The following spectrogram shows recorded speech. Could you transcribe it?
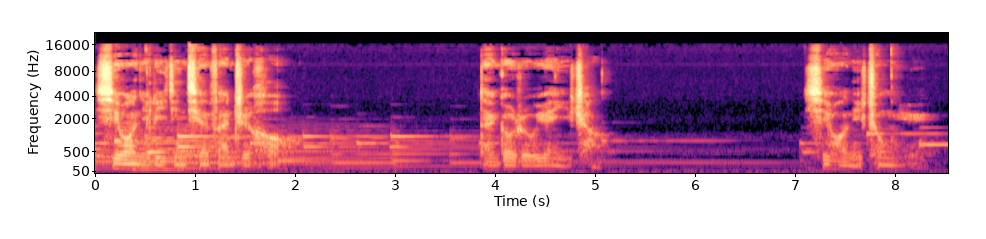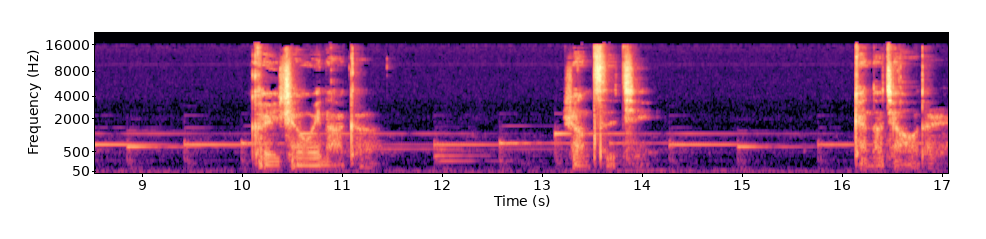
希望你历经千帆之后能够如愿以偿。希望你终于可以成为那个让自己感到骄傲的人。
